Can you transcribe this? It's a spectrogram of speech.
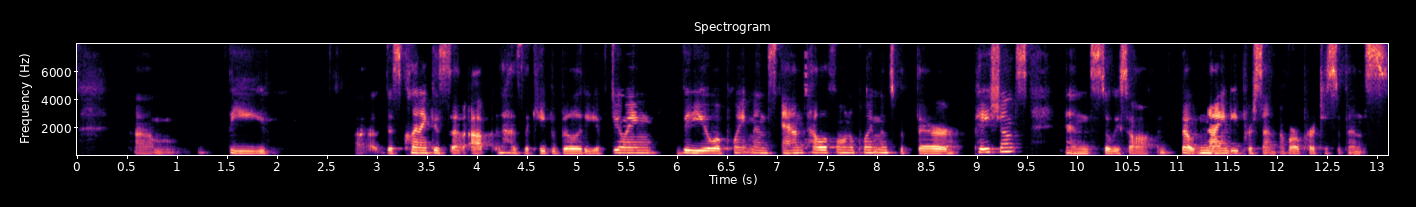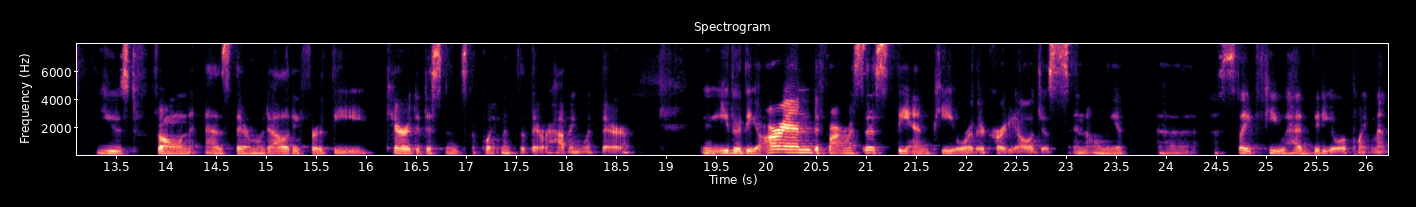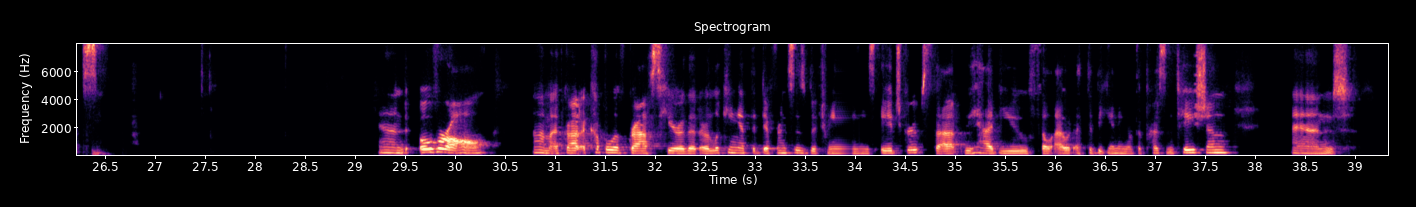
Um, the uh, this clinic is set up and has the capability of doing video appointments and telephone appointments with their patients. And so we saw about 90% of our participants used phone as their modality for the care at a distance appointments that they were having with their either the RN, the pharmacist, the NP, or their cardiologists, and only a, a slight few had video appointments. And overall, um, I've got a couple of graphs here that are looking at the differences between these age groups that we had you fill out at the beginning of the presentation. And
